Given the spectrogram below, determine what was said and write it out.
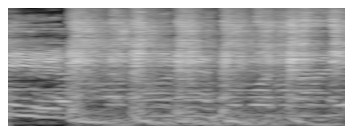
के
